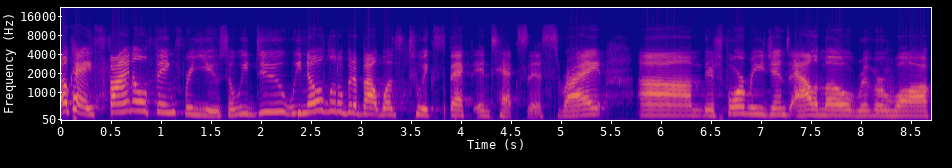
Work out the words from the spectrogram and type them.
Okay. Final thing for you. So we do, we know a little bit about what's to expect in Texas, right? Um, there's four regions Alamo, Riverwalk,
